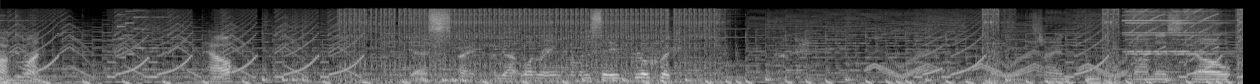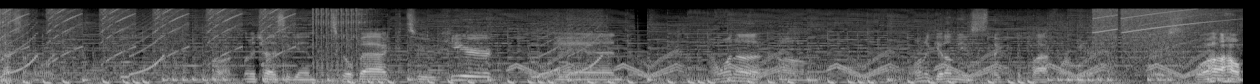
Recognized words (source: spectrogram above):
Oh, come on. How? Yes. Alright, I got one ring. I'm gonna save real quick. Let's try and get on this. No, that's not gonna work. Let me try this again. Let's go back to here, and I wanna, um, I wanna get on these, like, the platform. Wow.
